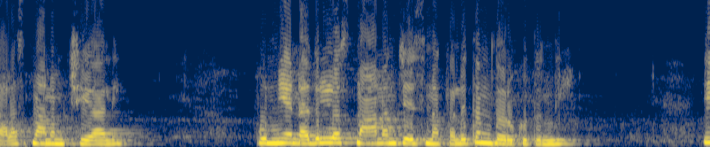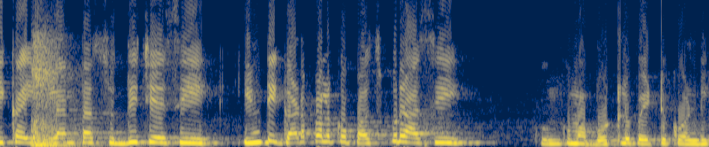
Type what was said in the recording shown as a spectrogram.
తలస్నానం చేయాలి. పుణ్య నదుల్లో స్నానం చేసిన ఫలితం దొరుకుతుంది. ఇక ఇల్లంతా శుద్ధి చేసి ఇంటి గడపలకు పసుపు రాసి కుంకుమ బొట్లు పెట్టుకోండి.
